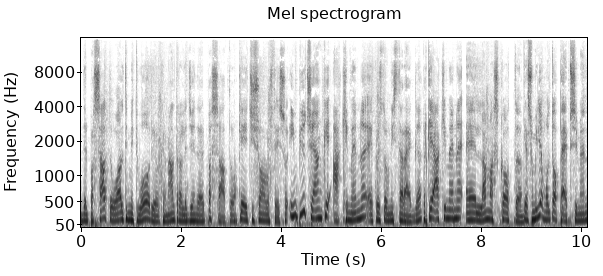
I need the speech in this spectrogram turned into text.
del passato, o Ultimate Warrior, che è un'altra leggenda del passato, che ci sono lo stesso. In più c'è anche Akiman, e questo è un easter egg, perché Akiman è la mascotte che assomiglia molto a Pepsi Man,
